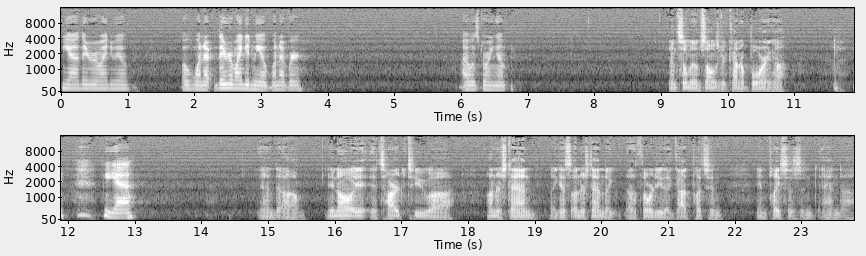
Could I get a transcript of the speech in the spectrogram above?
yeah they reminded me of of when they reminded me of whenever I was growing up. And some of them songs were kind of boring, huh? yeah. And um, you know, it, it's hard to uh, understand. I guess understand the, the, authority that God puts in in places, and and uh,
